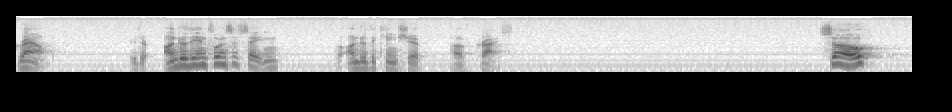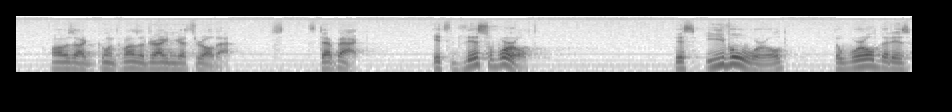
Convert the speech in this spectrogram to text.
ground. You're either under the influence of Satan or under the kingship of Christ. So, why was I going? Why was I dragging you guys through all that? Step back. It's this world, this evil world, the world that is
